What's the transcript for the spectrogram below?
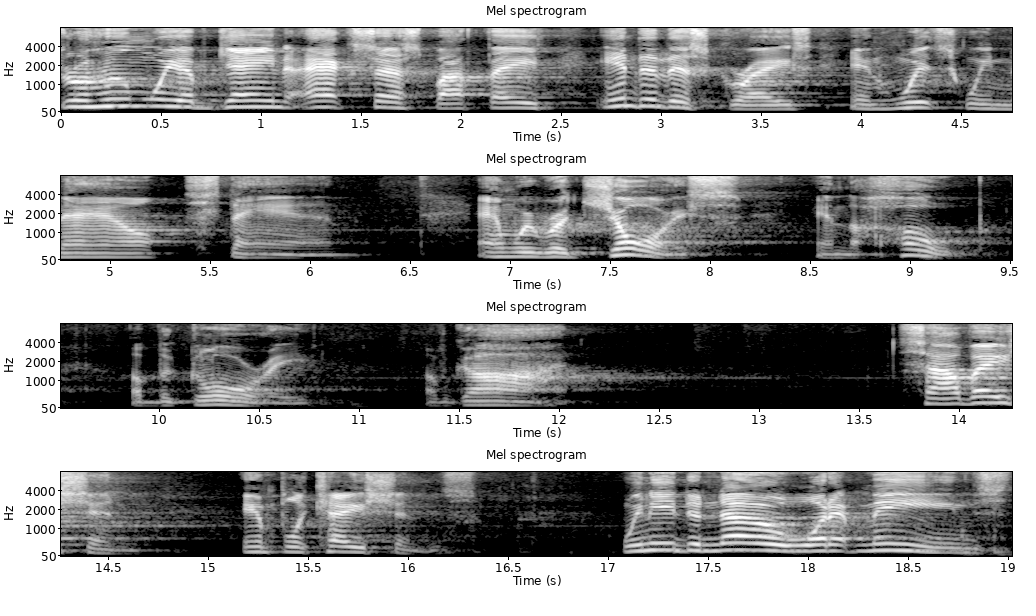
through whom we have gained access by faith into this grace in which we now stand. And we rejoice in the hope of the glory of God. Salvation implications. We need to know what it means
